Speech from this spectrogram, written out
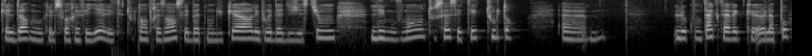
Qu'elle dorme ou qu'elle soit réveillée, elle était tout le temps en présence, les battements du cœur, les bruits de la digestion, les mouvements, tout ça c'était tout le temps. Euh, le contact avec la peau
